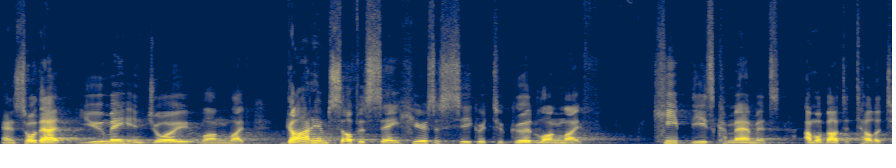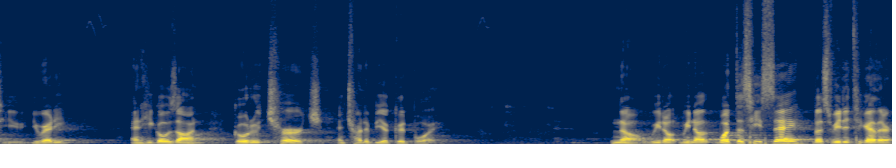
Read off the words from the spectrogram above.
and so that you may enjoy long life. God himself is saying, Here's a secret to good long life. Keep these commandments. I'm about to tell it to you. You ready? And he goes on go to church and try to be a good boy. No, we don't. We know. What does he say? Let's read it together.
